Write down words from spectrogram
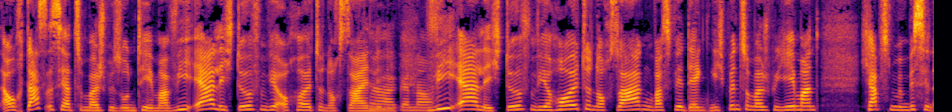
Auch das ist ja zum Beispiel so ein Thema. Wie ehrlich dürfen wir auch heute noch sein, Ja, Lilly? genau. Wie ehrlich dürfen wir heute noch sagen, was wir denken? Ich bin zum Beispiel jemand, ich habe es mir ein bisschen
